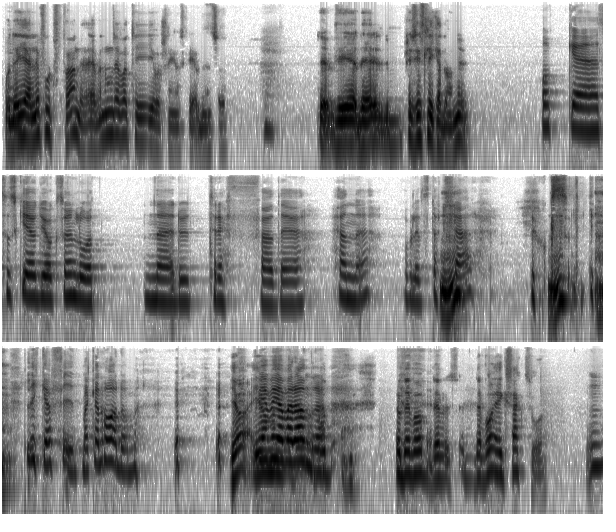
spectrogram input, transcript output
Och det mm. gäller fortfarande. Även om det var tio år sedan jag skrev den så det, det, det är precis likadant nu. Och eh, så skrev du också en låt när du träffade henne och blev störtkär. Mm. Det är också mm. lika, lika, fint. Man kan ha dem ja, ja, bredvid varandra. Och, Ja, det, var, det, det var exakt så. Mm.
